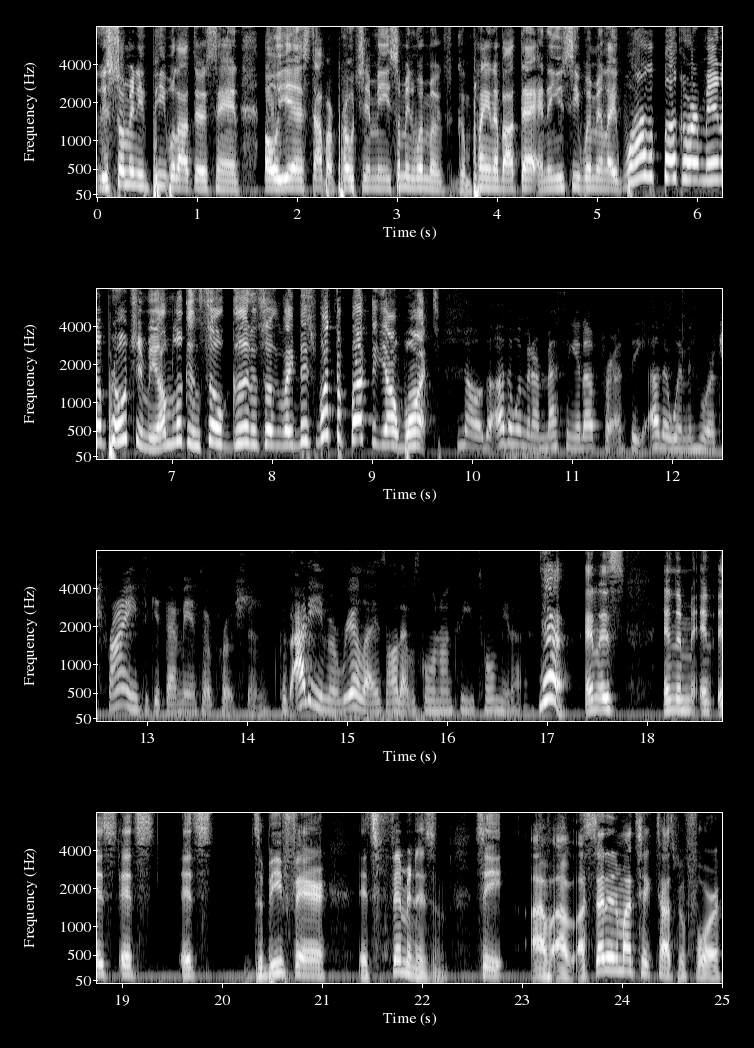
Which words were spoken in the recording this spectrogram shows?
There's so many people out there saying, "Oh yeah, stop approaching me." So many women complain about that, and then you see women like, "Why the fuck aren't men approaching me? I'm looking so good and so like, bitch, what the fuck do y'all want?" No, the other women are messing it up for the other women who are trying to get that man to approach them. Because I didn't even realize all that was going on until you told me that. Yeah, and it's and the and it's it's it's to be fair, it's feminism. See, I've, I've I said it in my TikToks before.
